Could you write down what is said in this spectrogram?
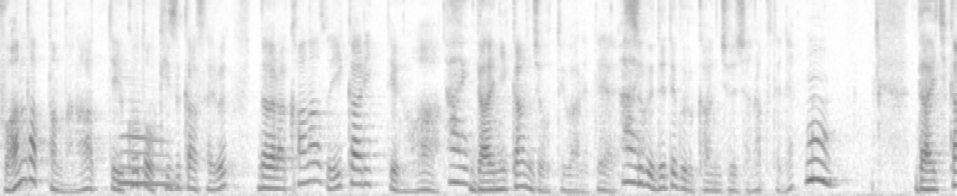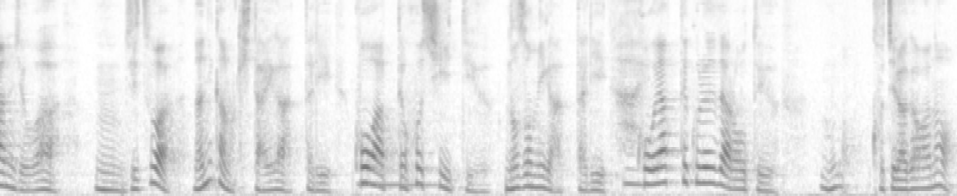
不安だったんだな」っていうことを気づかせる。だから必ず怒りっていうのははい。第二感情と言われてはい。すぐ出てくる感情じゃなくてね。うん、第一感情は、うん、実は何かの期待があったりこうあってほしいっていう望みがあったり、はい。こうやってくれるだろうといううんこちら側の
